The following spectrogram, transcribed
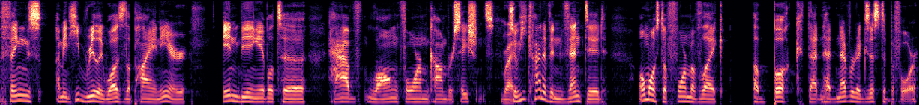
things, I mean, he really was the pioneer in being able to have long form conversations. Right. So he kind of invented almost a form of like a book that had never existed before.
